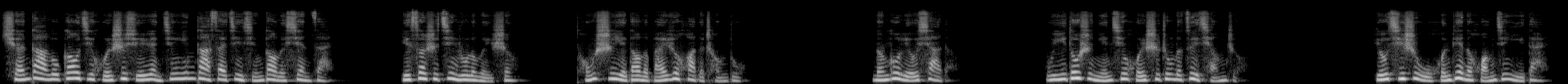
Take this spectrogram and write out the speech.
全大陆高级魂师学院精英大赛进行到了现在，也算是进入了尾声，同时也到了白热化的程度。能够留下的，无疑都是年轻魂师中的最强者，尤其是武魂殿的黄金一代，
